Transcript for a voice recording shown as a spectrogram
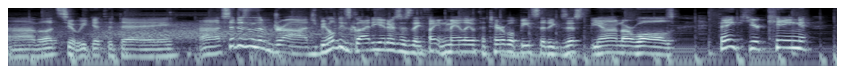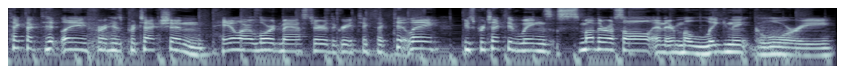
Uh, but let's see what we get today. Uh, citizens of Draj, behold these gladiators as they fight in melee with the terrible beasts that exist beyond our walls. Thank your king, Tectuktitlay, for his protection. Hail our Lord Master, the great Tectuktitlay, whose protective wings smother us all in their malignant glory.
